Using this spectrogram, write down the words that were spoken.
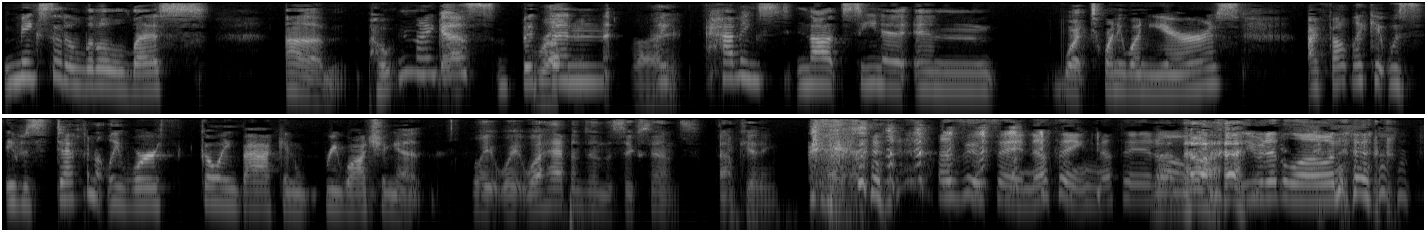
makes it a little less um potent, I guess. But Right, then, right. like, having s- not seen it in what 21 years, I felt like it was it was definitely worth going back and rewatching it. Wait, wait, what happens in The Sixth Sense? I'm kidding. I was gonna say nothing, nothing at No, all. no. Just Leave it alone.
